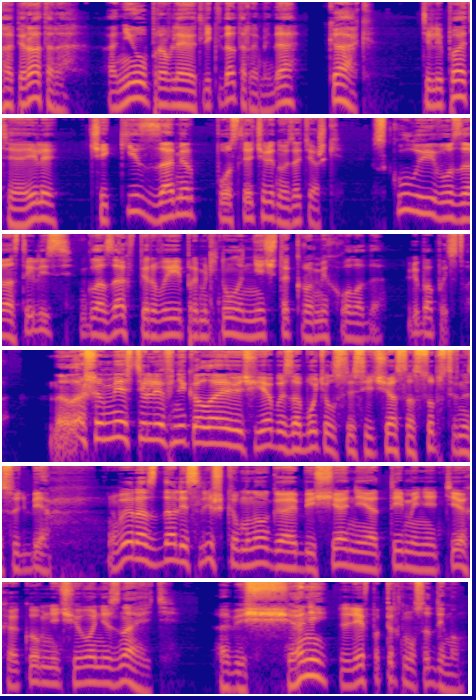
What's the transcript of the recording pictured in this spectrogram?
оператора? Они управляют ликвидаторами, да? Как? Телепатия или...» Чекист замер после очередной затяжки. Скулы его заострились, в глазах впервые промелькнуло нечто, кроме холода, любопытства. «На вашем месте, Лев Николаевич, я бы заботился сейчас о собственной судьбе. Вы раздали слишком много обещаний от имени тех, о ком ничего не знаете». «Обещаний?» Лев поперхнулся дымом.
